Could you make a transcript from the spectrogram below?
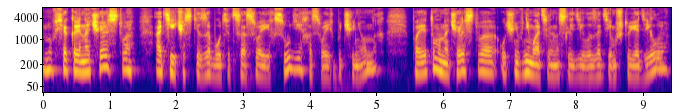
Ну, всякое начальство отечески заботится о своих судьях, о своих подчиненных, поэтому начальство очень внимательно следило за тем, что я делаю,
